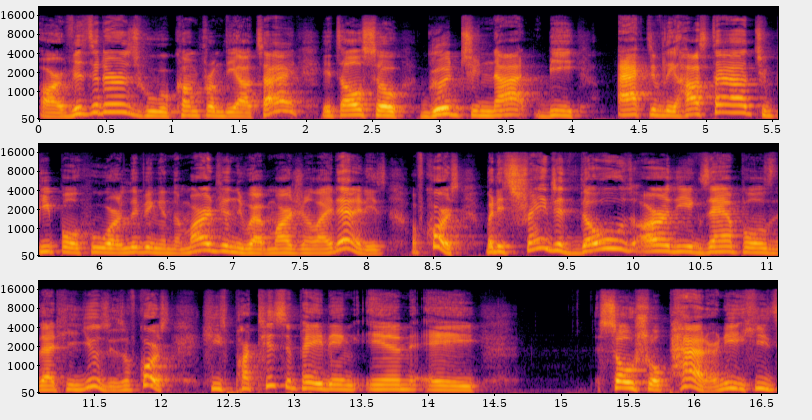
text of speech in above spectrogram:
are visitors who will come from the outside. It's also good to not be actively hostile to people who are living in the margin, who have marginal identities, of course. But it's strange that those are the examples that he uses. Of course, he's participating in a social pattern. He, he's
